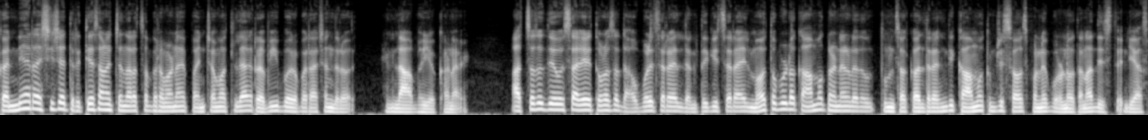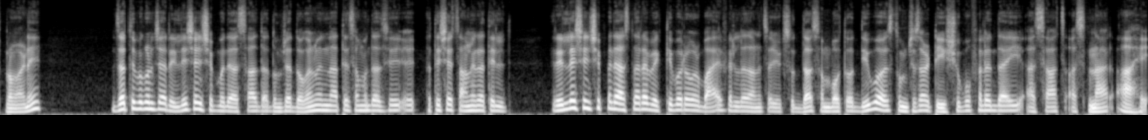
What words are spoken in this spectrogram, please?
कन्या राशीच्या तृतीय स्थानात चंद्राचं भ्रमण आहे. पंचमातल्या रवी बरोबर चंद्र लाभ योग आहे आजचा जो दिवस आहे थोडासा धावपळीचा राहील दगदगीचं राहील महत्त्वपूर्ण कामं करण्याकडे तुमचा कल राहील. ती कामं तुमची सहजपणे पूर्ण होताना दिसतील. याचप्रमाणे जर तुम्ही कोणत्या रिलेशनशिपमध्ये असाल तर तुमच्या दोघांमध्ये नातेसंबंध असे अतिशय चांगले राहतील. रिलेशनशिपमध्ये असणाऱ्या व्यक्तीबरोबर बाहेर फिरला जाण्याचा एकसुद्धा संभवतो दिवस तुमच्यासाठी शुभफलदायी असाच असणार आहे.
